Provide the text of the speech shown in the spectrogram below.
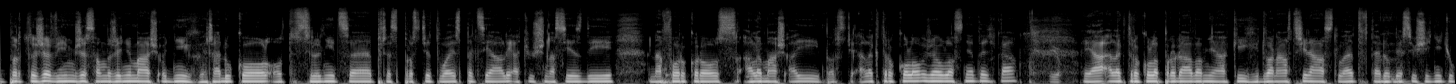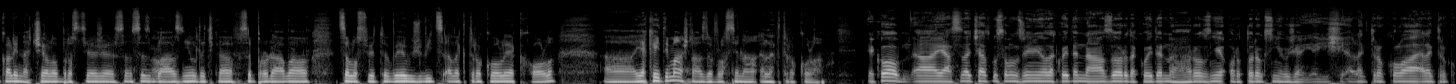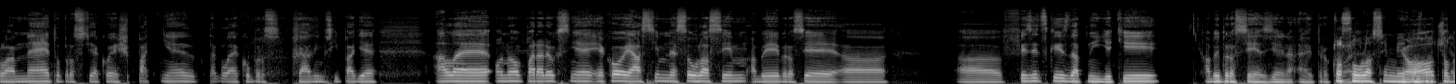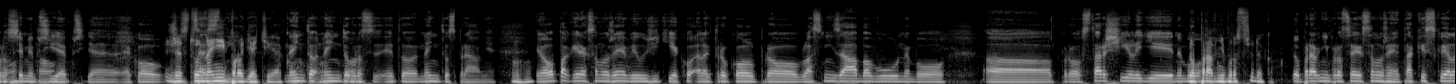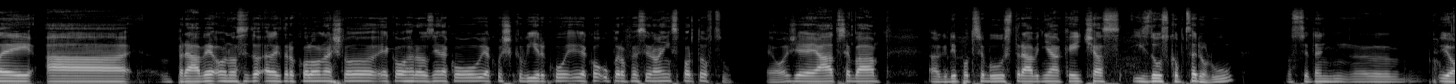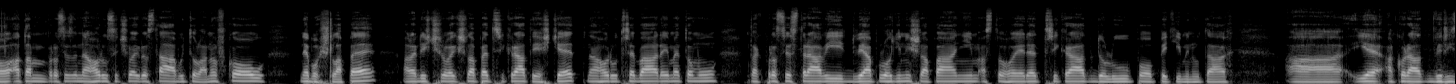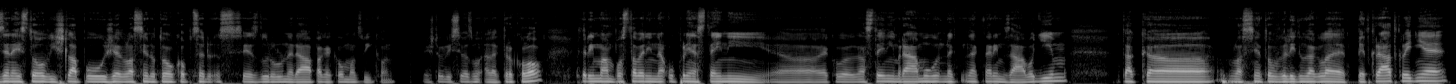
protože vím, že samozřejmě máš od nich řadu kol, od silnice přes prostě tvoje speciály, ať už na sjezdy, na forecross, ale máš i prostě elektrokolo, že jo, vlastně teďka. Jo. Já elektrokola prodávám nějakých 12-13 let, v té době mm. si všichni ťukali na čelo, prostě, že jsem se no. Zbláznil, teďka se prodává celosvětově už víc elektrokol jak kol. Uh, jaký ty máš názor vlastně na elektrokola? Jako, já jsem začátku samozřejmě měl takový ten názor, takový ten hrozně ortodoxní, jako že ježiš, elektrokola, elektrokola, ne, to prostě jako je špatně, takhle jako prostě v žádném případě, ale ono paradoxně, jako já s tím nesouhlasím, aby prostě uh, uh, fyzicky zdatný děti aby prostě jezdili na elektrokole. To souhlasím Jo, to prostě no. mi přijde, no. přijde jako Že to cestný. není pro děti. Jako, není to, no, není to no. prostě, je to, není to správně. Uh-huh. Jo, pak jinak samozřejmě využití jako elektrokol pro vlastní zábavu nebo uh, pro starší lidi. Nebo dopravní prostředek. Dopravní prostředek samozřejmě taky skvělej a právě ono si to elektrokolo našlo jako hrozně takovou jako škvírku jako u profesionálních sportovců. Jo, že já třeba, kdy potřebuju strávit nějaký čas jízdou z kopce dolů, Prostě ten, eh, jo, a tam prostě nahoru se člověk dostává buď to lanovkou, nebo šlape, ale když člověk šlape třikrát ještě nahoru třeba, dejme tomu, tak prostě stráví dvě a půl hodiny šlapáním a z toho jede třikrát dolů po pěti minutách a je akorát vyřízený z toho výšlapu, že vlastně do toho kopce sjezdu dolů nedá pak jako moc výkon. Když to, když si vezmu elektrokolo, který mám postavený na úplně stejný, eh, jako na stejným rámu, na kterým závodím, tak uh, vlastně to vylítnu takhle pětkrát klidně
